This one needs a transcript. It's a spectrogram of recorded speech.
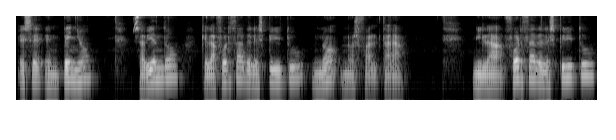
ese empeño sabiendo que la fuerza del Espíritu no nos faltará ni la fuerza del espíritu,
